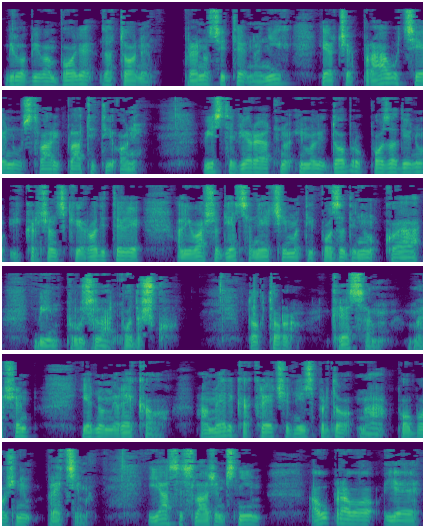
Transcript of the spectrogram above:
bilo bi vam bolje da to ne prenosite na njih, jer će pravu cijenu stvari platiti oni. Vi ste vjerojatno imali dobru pozadinu i kršćanske roditelje, ali vaša djeca neće imati pozadinu koja bi im pružila podršku. Doktor Kresam Mašen jednom je rekao, Amerika kreće nizbrdo na pobožnim precima. I ja se slažem s njim, a upravo je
